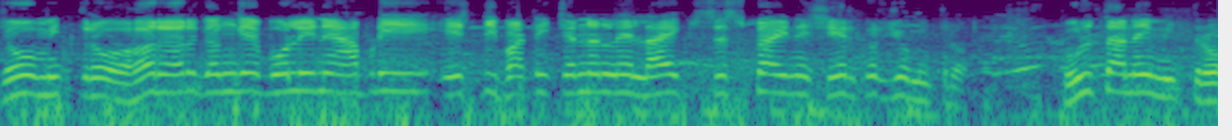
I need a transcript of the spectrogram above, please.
જો મિત્રો, હર હર ગંગે બોલીને આપણી એસટી ભાટી ચેનલને લાઈક સબસ્ક્રાઈબ ને શેર કરજો મિત્રો. ભૂલતા નહીં મિત્રો.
